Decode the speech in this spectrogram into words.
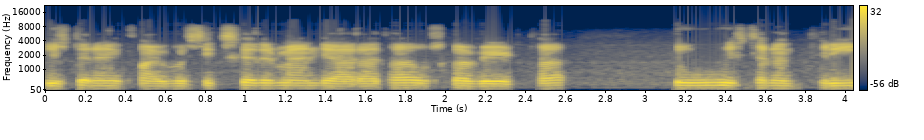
जिस तरह एक फाइव और सिक्स के दरमियान जा रहा था, उसका वेट था टू इस तरह थ्री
